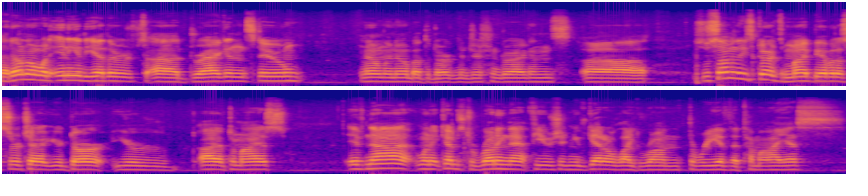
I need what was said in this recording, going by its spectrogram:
I don't know what any of the other uh, dragons do. I only know about the Dark Magician dragons. Uh, so some of these cards might be able to search out your dark, your Eye of Timaeus. If not, when it comes to running that fusion, you've got to like run three of the Timaeus,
